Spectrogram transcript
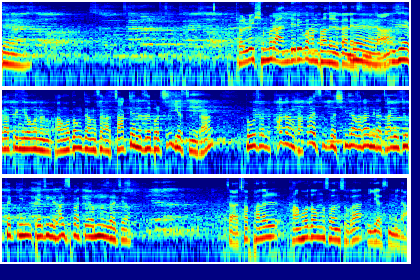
예. 별로 힘을 안 들이고 한 판을 일단 했습니다. 네, 이제 같은 경우는 강호동 장사가 작전에서 벌써 이겼습니다. 두선 가장 가까이 서서 시작을 하니까 자기 주특기인 배지기를 할 수밖에 없는 거죠. 자 첫 판을 강호동 선수가 이겼습니다.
